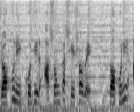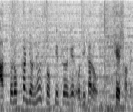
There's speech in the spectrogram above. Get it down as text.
যখনই ক্ষতির আশঙ্কা শেষ হবে তখনই আত্মরক্ষার জন্য শক্তি প্রয়োগের অধিকারও শেষ হবে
